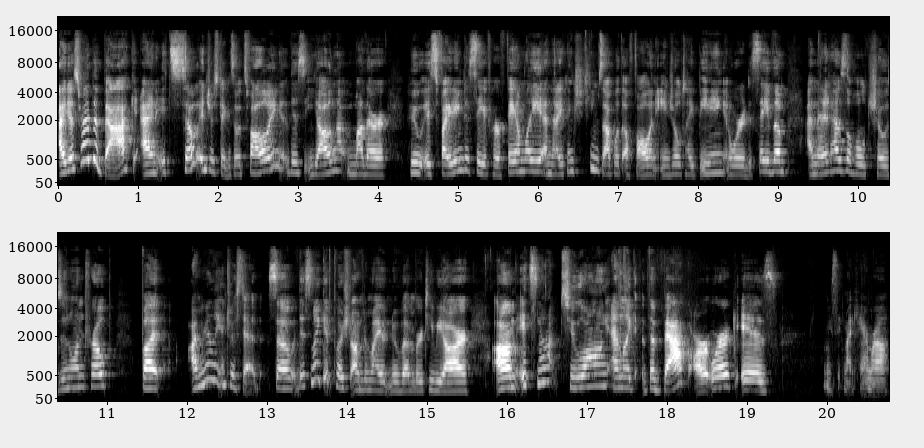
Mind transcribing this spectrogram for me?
I just read the back, and it's so interesting. So it's following this young mother who is fighting to save her family, and then I think she teams up with a fallen angel type being in order to save them, and then it has the whole chosen one trope. But I'm really interested. So this might get pushed onto my November TBR. Um, it's not too long, and like the back artwork is, let me see my camera,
